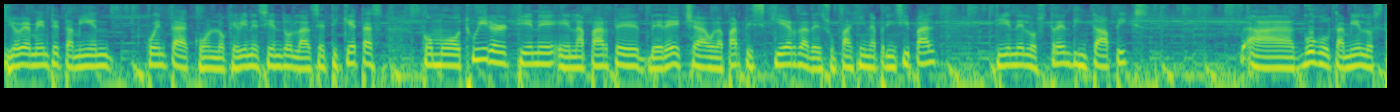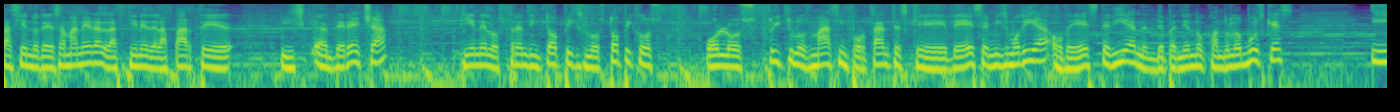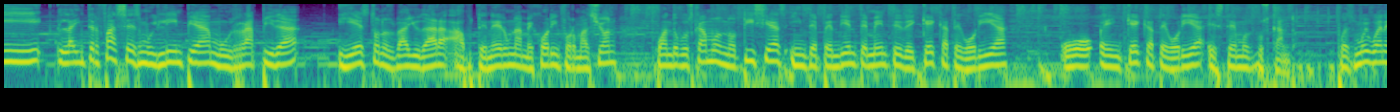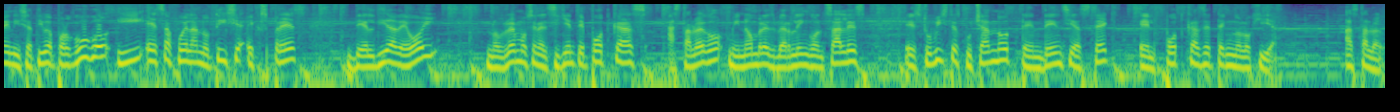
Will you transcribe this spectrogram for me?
y obviamente también cuenta con lo que viene siendo las etiquetas como Twitter tiene en la parte derecha o en la parte izquierda de su página principal tiene los trending topics uh, Google también lo está haciendo de esa manera las tiene de la parte uh, derecha tiene los trending topics los tópicos o los títulos más importantes que de ese mismo día o de este día, dependiendo cuando los busques. Y la interfaz es muy limpia, muy rápida y esto nos va a ayudar a obtener una mejor información cuando buscamos noticias independientemente de qué categoría o en qué categoría estemos buscando. Pues muy buena iniciativa por Google y esa fue la noticia express del día de hoy. Nos vemos en el siguiente podcast. Hasta luego. Mi nombre es Berlín González. Estuviste escuchando Tendencias Tech, el podcast de tecnología. Hasta luego.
